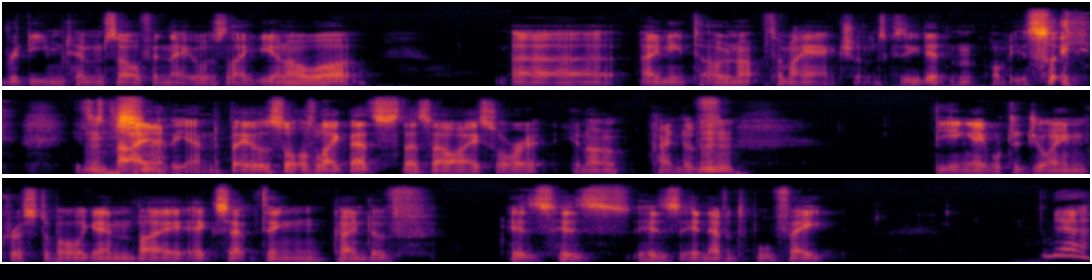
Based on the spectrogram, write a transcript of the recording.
redeemed himself in that he was like, you know what, uh, I need to own up to my actions because he didn't. Obviously, he just died Yeah. at the end. But it was sort of like that's that's how I saw it. You know, kind of Mhm. being able to join Cristobal again by accepting kind of his his his inevitable fate yeah,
